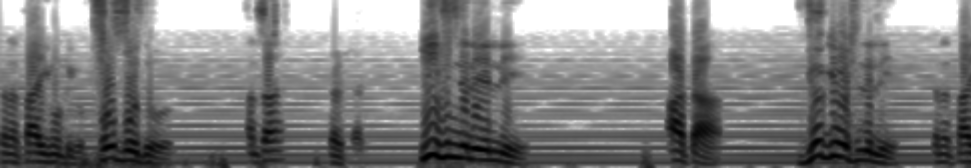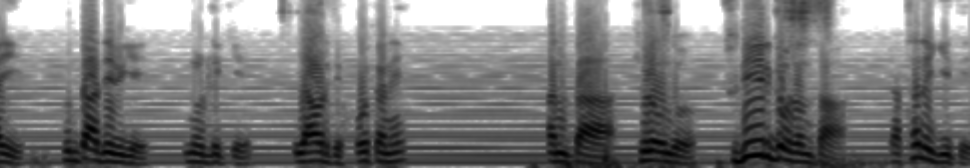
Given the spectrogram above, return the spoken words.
ತನ್ನ ತಾಯಿ ಗುಂಡಿಗೆ ಹೋಗ್ಬೋದು ಅಂತ ಹೇಳ್ತಾರೆ. ಈ ಹಿನ್ನೆಲೆಯಲ್ಲಿ ಆತ ಜೋಗಿ ವೇಷದಲ್ಲಿ ತನ್ನ ತಾಯಿ ಕುಂತಾದೇವಿಗೆ ನೋಡ್ಲಿಕ್ಕೆ ಯಾವ ರೀತಿ ಹೋಗ್ತಾನೆ ಅಂತ ಹೇಳೋ ಒಂದು ಸುದೀರ್ಘವಾದಂತ ಕಥನ ಗೀತೆ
